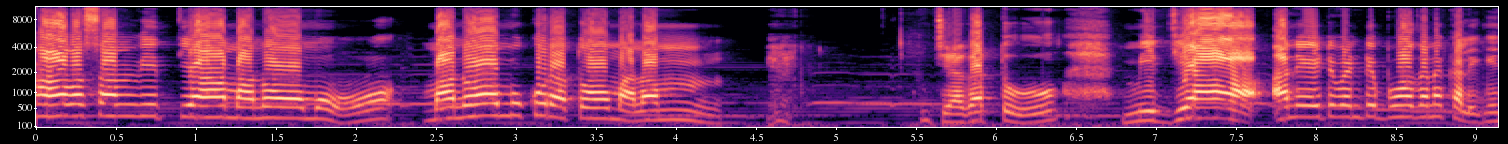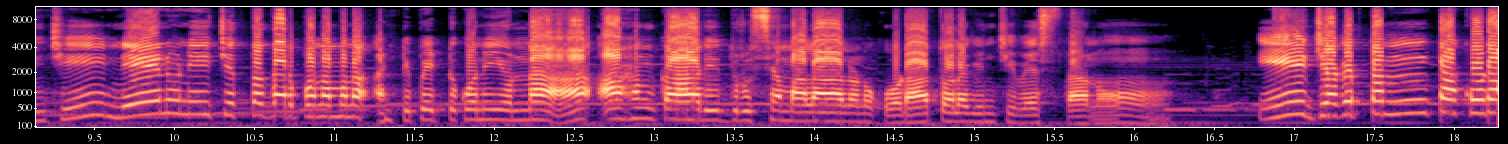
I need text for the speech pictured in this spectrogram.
భావ సంవిత్య మనోము మనోముకురతో మలం. జగత్తు మిథ్య అనేటువంటి బోధన కలిగించి నేను నీ చిత్తదర్పణమున అంటిపెట్టుకొని ఉన్న అహంకారి దృశ్యమలాలను కూడా తొలగించి వేస్తాను. ఈ జగత్తంతా కూడా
